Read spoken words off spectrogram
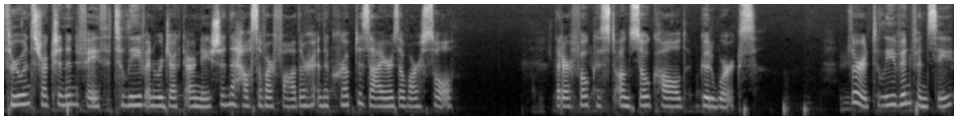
through instruction and faith to leave and reject our nation, the house of our father, and the corrupt desires of our soul that are focused on so called good works. Third, to leave infancy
